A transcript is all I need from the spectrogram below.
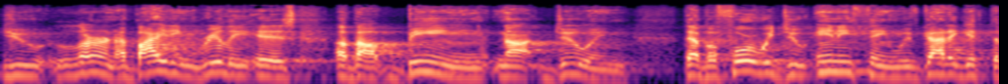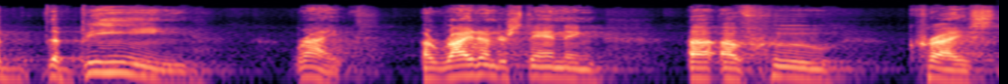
you learn. Abiding really is about being, not doing. That before we do anything, we've got to get the, the being right, a right understanding uh, of who Christ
